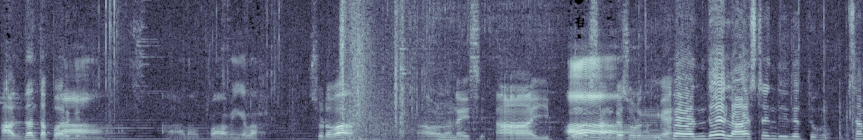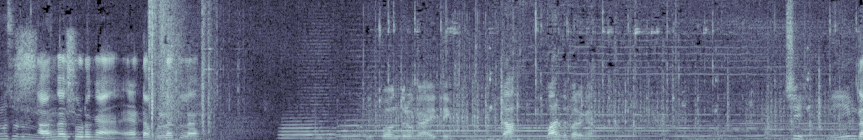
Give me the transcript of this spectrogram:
அதுதான் தப்பா இருக்கு. ஆட பாவீங்களா? சுடவா? அவ்வளவுதான். நைஸ் ஆ இப்போ ஆ. சங்க சுடுங்க. இப்ப வந்து லாஸ்ட் இந்த இதை தூக்கும். சங்க சுடுங்க. அங்க சுடுங்க. என்கிட்ட புல்லட்ல. இப்போ வந்துருங்க ஐ திங்க் மாறுது பாருங்க. சி நீங்க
